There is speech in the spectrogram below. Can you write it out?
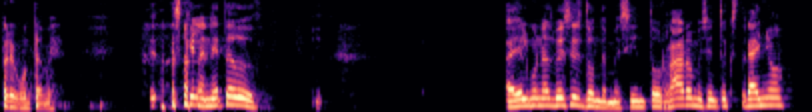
Pregúntame. Es que la neta, dude, hay algunas veces donde me siento raro, me siento extraño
